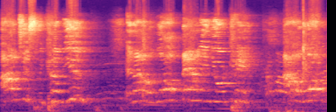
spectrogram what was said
I'll just become you. And I'll walk down in your camp. I'll walk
